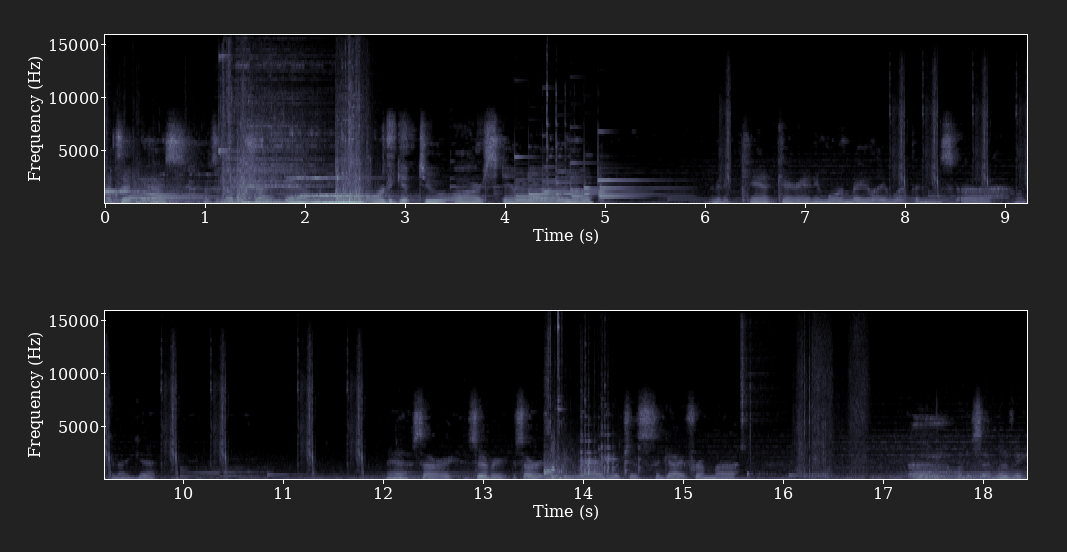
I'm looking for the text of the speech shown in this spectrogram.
That's it, guys. That's another shine down. We need more to get to our stamina wheel. I mean, I can't carry any more melee weapons. Uh, what can I get? Yeah, sorry. Sorry, sorry, Ruby Rhod, which is the guy from, uh, uh, what is that movie?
